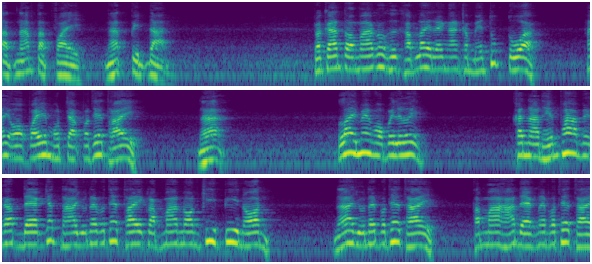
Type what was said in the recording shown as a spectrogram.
ตัดน้ำตัดไฟนะปิดด่าน ประการต่อมาก็คือขับไล่แรงงานเขมรทุกตัว ให้ออกไปให้หมดจากประเทศไทยนะไล่แม่งออกไปเลย ขนาดเห็นภาพไหมครับ แดกยัดหาอยู่ในประเทศไทยกลับมานอนขี้ปี้นอนนะอยู่ในประเทศไทยทำมาหาแดกในประเทศไทย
